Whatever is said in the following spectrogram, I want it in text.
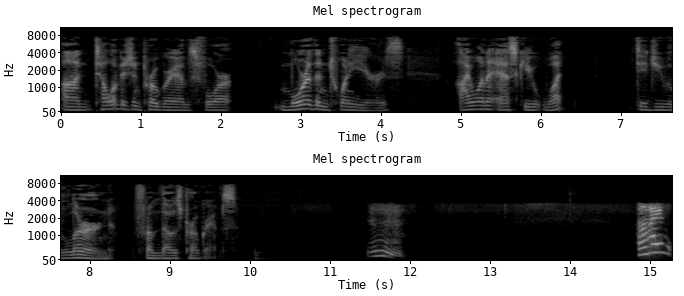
on television programs for more than 20 years. I want to ask you what did you learn from those programs? Mm. I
